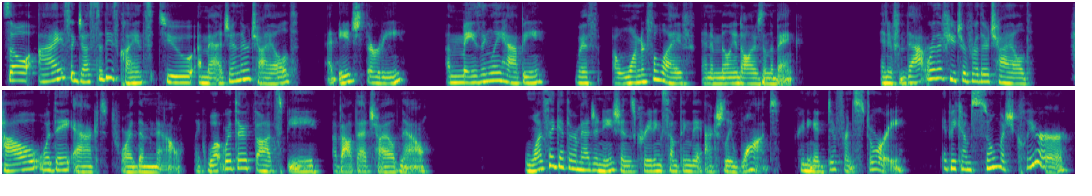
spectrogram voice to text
So I suggested these clients to imagine their child at age 30, amazingly happy with a wonderful life and a million dollars in the bank. And if that were the future for their child, how would they act toward them now? Like, what would their thoughts be about that child now? Once they get their imaginations creating something they actually want, creating a different story, it becomes so much clearer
